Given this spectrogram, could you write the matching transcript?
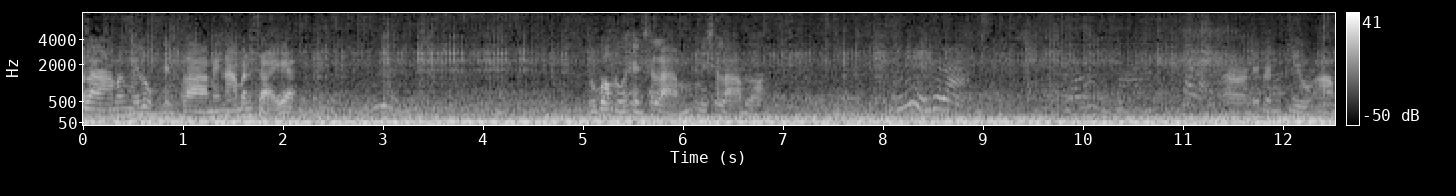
ปลาบ้างไหมลูกเห็นปลาไหมน้ำมันใสอะหนูบอกหนูเห็นฉลามมีฉลามเหรอไม่เห็นฉลามอ่านี่เป็น QR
